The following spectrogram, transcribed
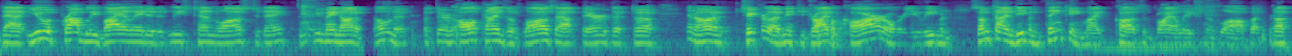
that you have probably violated at least 10 laws today. You may not have known it, but there are all kinds of laws out there that, uh, you know, particularly, I mean, if you drive a car or you even, sometimes even thinking might cause a violation of law. But uh,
